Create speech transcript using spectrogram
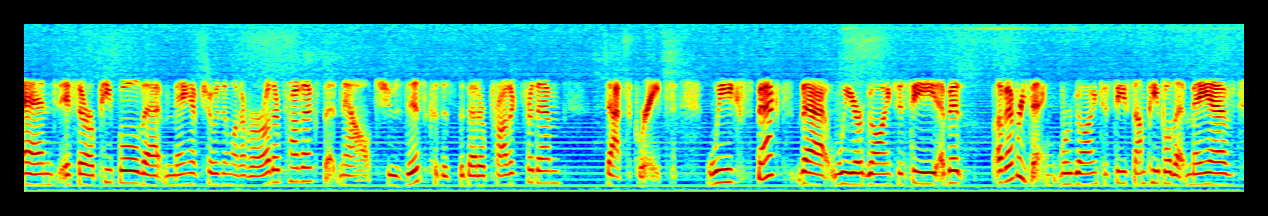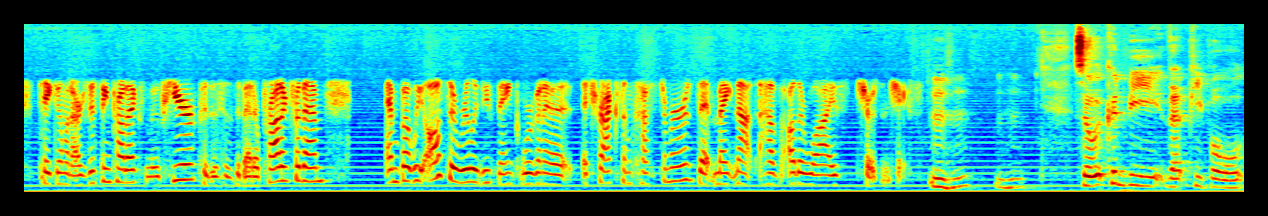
and if there are people that may have chosen one of our other products that now choose this because it's the better product for them, that's great. We expect that we are going to see a bit of everything. We're going to see some people that may have taken one of our existing products move here because this is the better product for them. And but we also really do think we're going to attract some customers that might not have otherwise chosen Chase. Mm-hmm. Mm-hmm. So it could be that people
